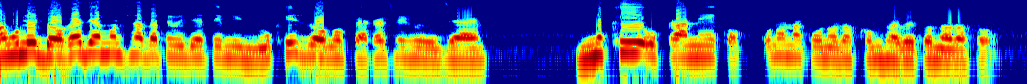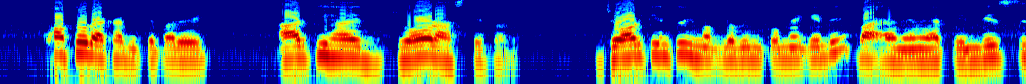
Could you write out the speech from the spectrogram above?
আঙুলের ডগা যেমন সাদাটে হয়ে যায়, তেমনি নখের রঙও ফ্যাকাশে হয়ে যায়। মুখে ও কানে কোনো না কোনো রকম ভাবে কোনো রকম ক্ষত দেখা দিতে পারে। আর কি হয়, জ্বর আসতে পারে। জ্বর কিন্তু হিমোগ্লোবিন কমে গেলে বা অ্যানেমিয়া টেন্ডেন্সি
